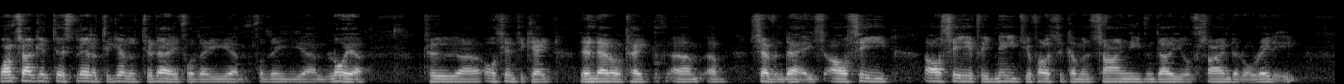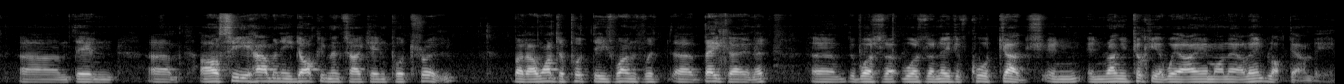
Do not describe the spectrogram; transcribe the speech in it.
Once I get this letter together today for the um, for the um, lawyer to uh, authenticate, then that'll take um, um, seven days. I'll see I'll see if he needs you fellas to come and sign, even though you've signed it already. Um, then um, I'll see how many documents I can put through. But I want to put these ones with uh, Baker in it um, was the, was the native court judge in in Rangitukia where I am on our land block down there.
